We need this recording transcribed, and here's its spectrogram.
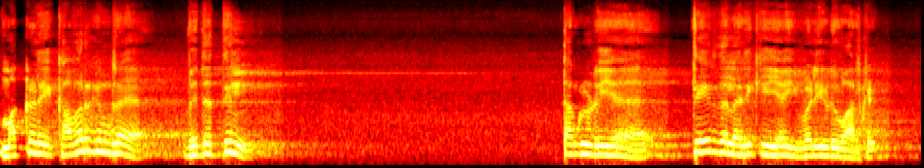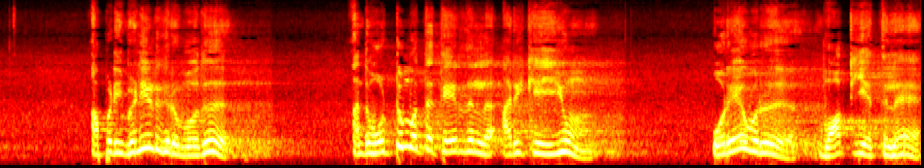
மக்களை கவர்கின்ற விதத்தில் தங்களுடைய தேர்தல் அறிக்கையை வெளியிடுவார்கள். அப்படி வெளியிடுகிற போது அந்த ஒட்டுமொத்த தேர்தல் அறிக்கையையும் ஒரே ஒரு வாக்கியத்தில்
